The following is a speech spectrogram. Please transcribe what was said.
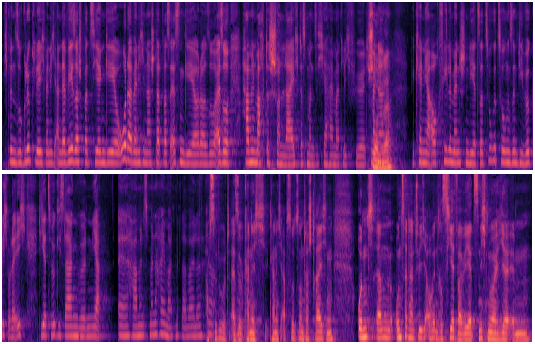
ich bin so glücklich, wenn ich an der Weser spazieren gehe oder wenn ich in der Stadt was essen gehe oder so. Also Hameln macht es schon leicht, dass man sich hier heimatlich fühlt. Ich schon, meine, oder? Wir kennen ja auch viele Menschen, die jetzt dazugezogen sind, die wirklich, oder ich, die jetzt wirklich sagen würden, ja, äh, Hameln ist meine Heimat mittlerweile. Absolut. Ja. Also kann ich, kann ich absolut so unterstreichen. Und ähm, uns hat natürlich auch interessiert, weil wir jetzt nicht nur hier im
